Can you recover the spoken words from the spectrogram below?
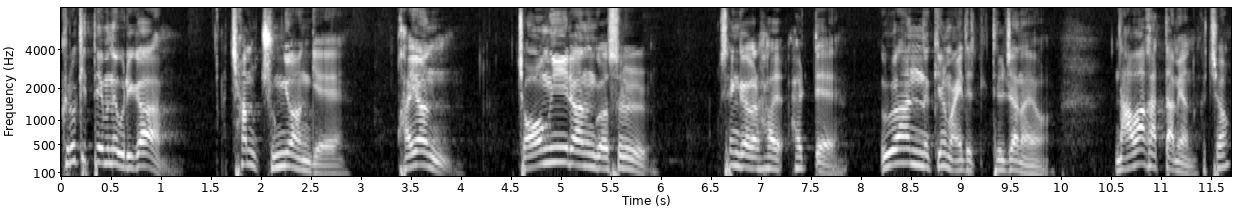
그렇기 때문에 우리가 참 중요한 게 과연 정의라는 것을 생각을 할 때 의아한 느낌을 많이 들, 잖아요 나와 같다면, 그렇죠?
